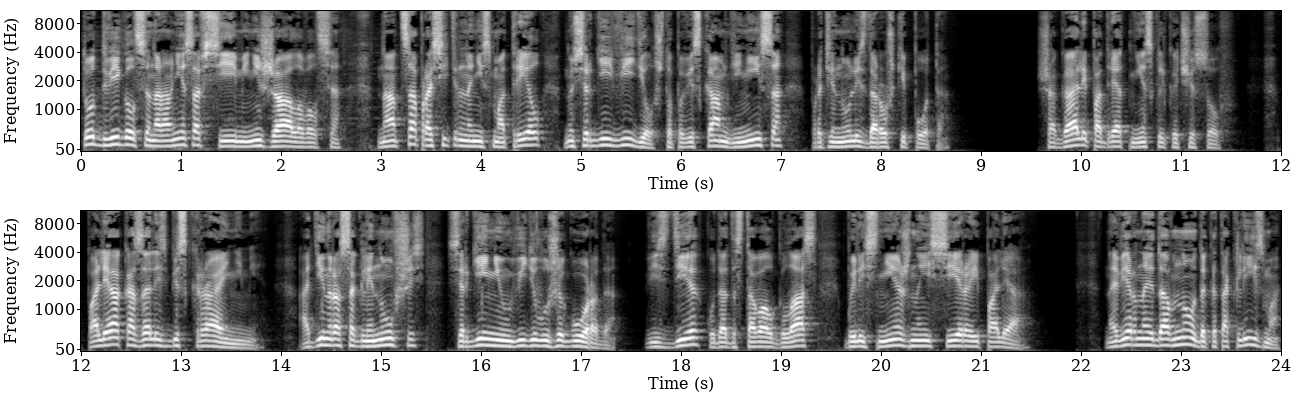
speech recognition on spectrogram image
Тот двигался наравне со всеми, не жаловался, на отца просительно не смотрел, но Сергей видел, что по вискам Дениса протянулись дорожки пота. Шагали подряд несколько часов. Поля оказались бескрайними. Один раз оглянувшись, Сергей не увидел уже города. Везде, куда доставал глаз, были снежные серые поля. Наверное, давно, до катаклизма,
